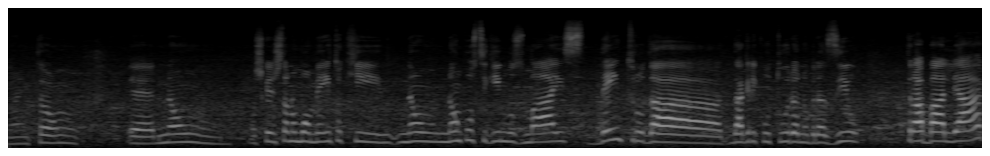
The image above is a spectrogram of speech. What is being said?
Né? Então, é, não Acho que a gente está num momento que não, não conseguimos mais, dentro da, da agricultura no Brasil, trabalhar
